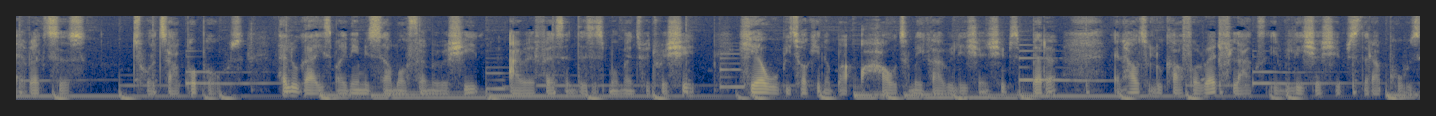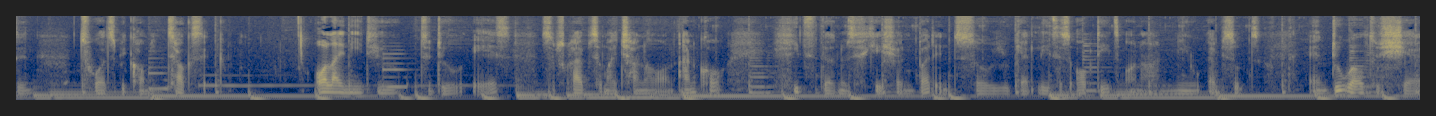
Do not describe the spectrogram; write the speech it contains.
directs us towards our purpose. Hello, guys, my name is Samuel Femi Rashid, RFS, and this is Moments with Rashid. Here we'll be talking about how to make our relationships better and how to look out for red flags in relationships that are posing towards becoming toxic. All I need you to do is subscribe to my channel on Anchor, hit the notification button so you get latest updates on our new episodes, and do well to share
